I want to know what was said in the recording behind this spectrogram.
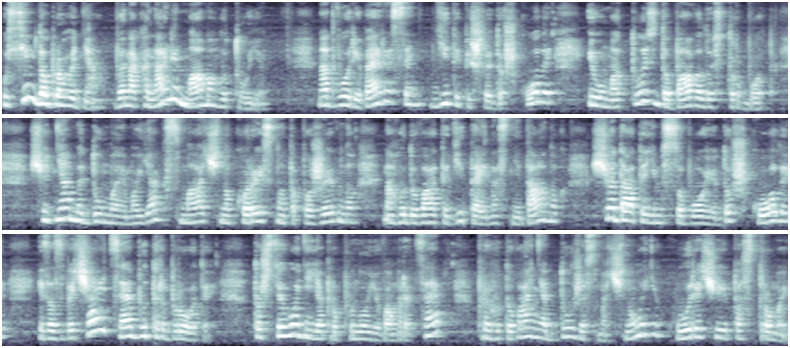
Усім доброго дня! Ви на каналі Мама готує. На дворі вересень, діти пішли до школи і у матусь додавалось турбот. Щодня ми думаємо, як смачно, корисно та поживно нагодувати дітей на сніданок, що дати їм з собою до школи, і зазвичай це бутерброди. Тож сьогодні я пропоную вам рецепт приготування дуже смачної курячої пастроми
